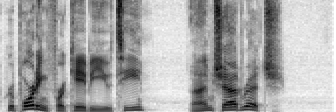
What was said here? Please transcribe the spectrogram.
Reporting for KBUT, I'm Chad Rich.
